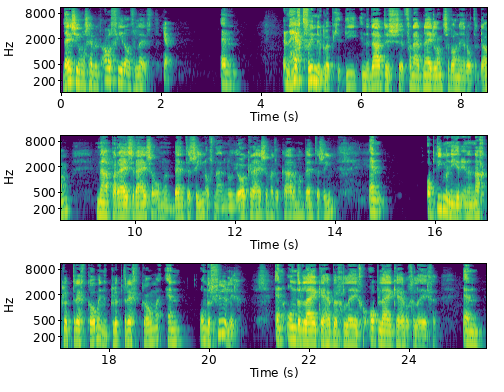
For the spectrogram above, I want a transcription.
deze jongens hebben het alle vier overleefd. Ja. En een hecht vriendenclubje, die inderdaad dus eh, vanuit Nederland, ze wonen in Rotterdam, naar Parijs reizen om een band te zien, of naar New York reizen met elkaar om een band te zien. En op die manier in een nachtclub terechtkomen, in een club terechtkomen en onder vuur liggen. En onder lijken hebben gelegen, op lijken hebben gelegen. En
